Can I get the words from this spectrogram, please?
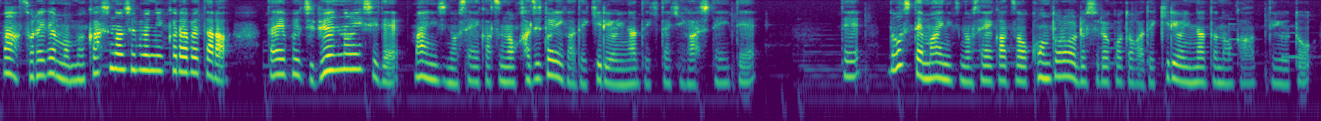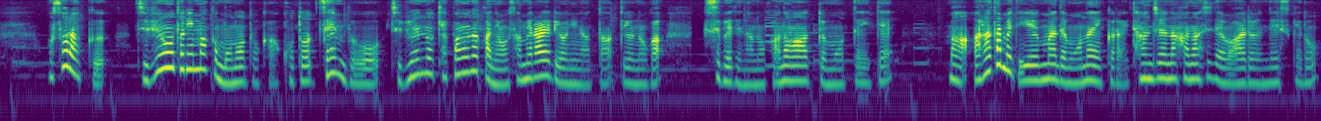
まあ、それでも昔の自分に比べたら、だいぶ自分の意思で毎日の生活の舵取りができるようになってきた気がしていて、で、どうして毎日の生活をコントロールすることができるようになったのかっていうと、おそらく自分を取り巻くものとかこと全部を自分のキャパの中に収められるようになったっていうのが全てなのかなって思っていて、まあ改めて言うまでもないくらい単純な話ではあるんですけど、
